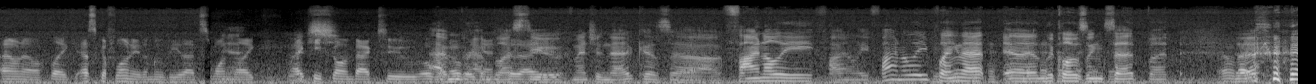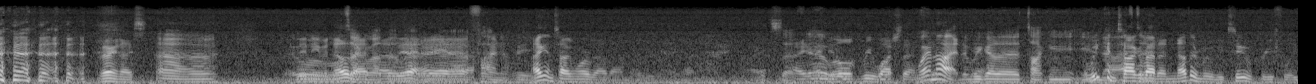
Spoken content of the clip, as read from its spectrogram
I don't know, like Escaflowne the movie. That's one Yeah, like I keep going back to over I'm, and over I'm again. blessed 'cause I- you mentioned that because uh, finally, finally, finally playing that in the closing set. But Oh, nice. Very nice. uh, I didn't even we'll know talk that. Uh, that yeah, later. yeah, yeah. finally. I can talk more about that movie. Good stuff. I- I yeah, need to we'll rewatch that Why movie. not? We Yeah. gotta talking. we can talk after- about another movie too, briefly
